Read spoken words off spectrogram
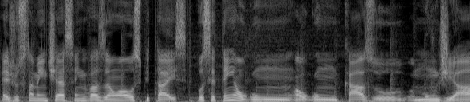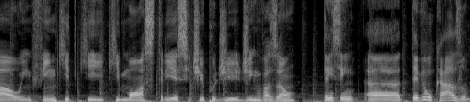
é justamente essa invasão a hospitais. Você tem algum, algum caso mundial, enfim, que, que, que mostre esse tipo de, de invasão? Tem sim. Uh, teve um caso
